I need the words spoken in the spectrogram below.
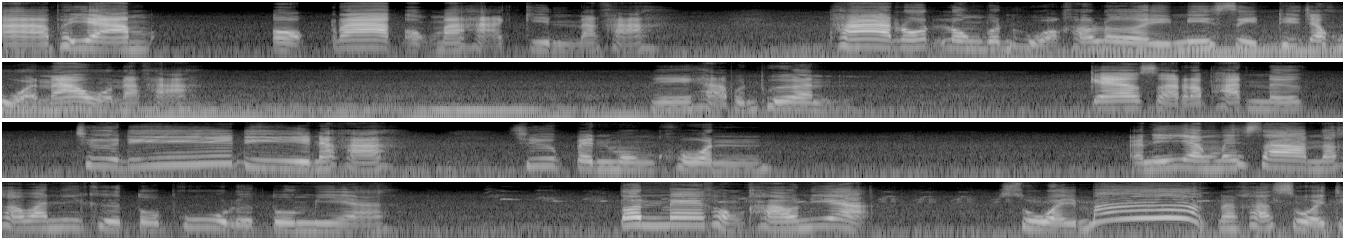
อพยายามออกรากออกมาหากินนะคะ ถ้ารดลงบนหัวเขาเลย มีสิทธิ์ที่จะหัวเน่านะคะ นี่ค่ะเพื่อนๆ แก้วสารพัดนึก ชื่อดีดีนะคะ ชื่อเป็นมงคล อันนี้ยังไม่ทราบนะคะว่านี่คือตัวผู้หรือตัวเมีย ต้นแม่ของเขาเนี่ยสวยมากนะคะ สวยจ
